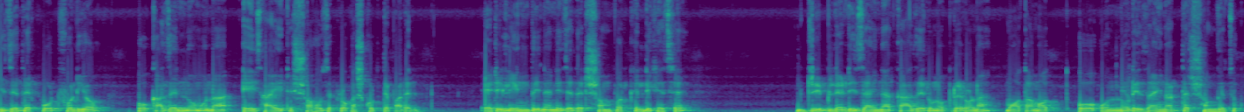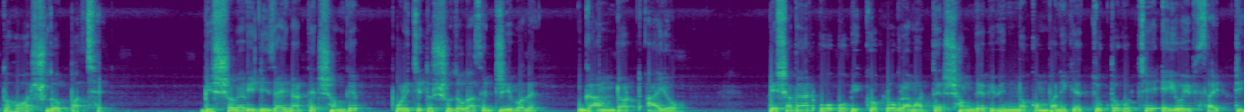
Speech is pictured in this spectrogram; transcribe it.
নিজেদের পোর্টফোলিও ও কাজের নমুনা এই সাইটে সহজে প্রকাশ করতে পারেন। এটি লিঙ্কদিনে নিজেদের সম্পর্কে লিখেছে, ড্রিবলে ডিজাইনার কাজের অনুপ্রেরণা, মতামত ও অন্য ডিজাইনারদের সঙ্গে যুক্ত হওয়ার সুযোগ পাচ্ছে। বিশ্বব্যাপী ডিজাইনারদের সঙ্গে পরিচিত সুযোগ আছে ড্রিবলে। গান ডট আইও। পেশাদার ও অভিজ্ঞ প্রোগ্রামারদের সঙ্গে বিভিন্ন কোম্পানিকে যুক্ত করছে এই ওয়েবসাইটটি।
